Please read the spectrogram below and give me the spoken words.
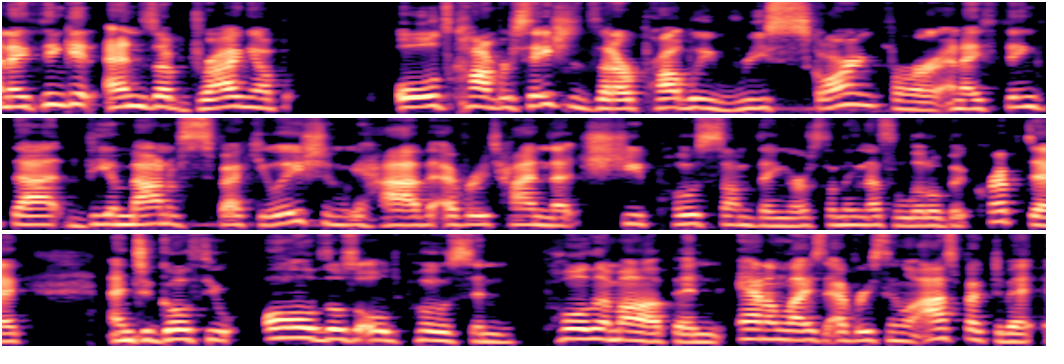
And i think it ends up dragging up old conversations that are probably re-scarring for her. And i think that the amount of speculation we have every time that she posts something or something that's a little bit cryptic and to go through all of those old posts and pull them up and analyze every single aspect of it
